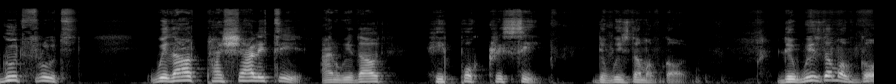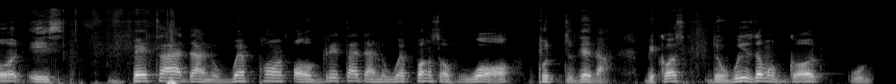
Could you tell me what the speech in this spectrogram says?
good fruits, without partiality and without hypocrisy. The wisdom of God. The wisdom of God is better than weapons or greater than weapons of war put together because the wisdom of God will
